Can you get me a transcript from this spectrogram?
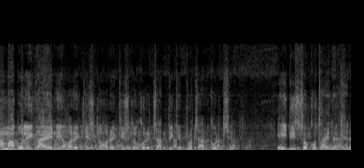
নামা বলি গায়ে নিয়ে হরে কৃষ্ণ হরে কৃষ্ণ করে চারদিকে প্রচার করছে। এই দৃশ্য কোথায় দেখেন?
